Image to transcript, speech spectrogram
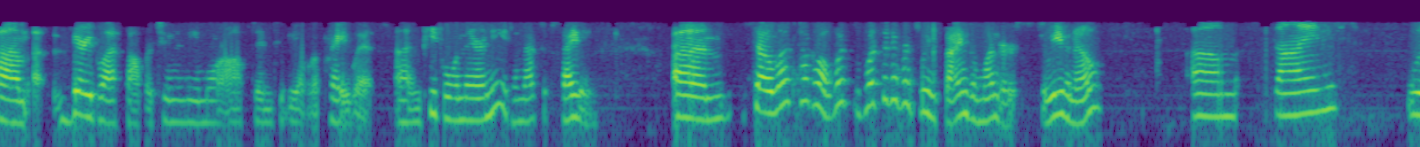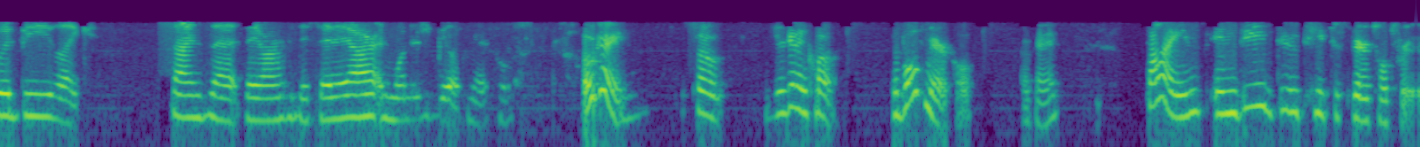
um, a very blessed opportunity more often to be able to pray with um, people when they're in need, and that's exciting. Um, so let's talk about what's what's the difference between signs and wonders. Do we even know? Um, signs would be like signs that they are who they say they are, and wonders would be like miracles. Okay, so you're getting close. They're both miracles. Okay, signs indeed do teach a spiritual truth.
